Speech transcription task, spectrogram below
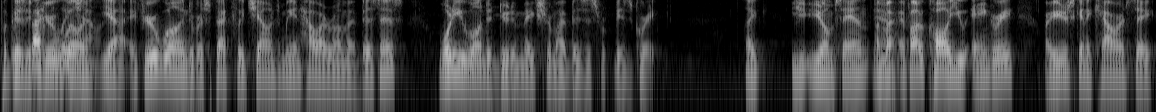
because if you're willing, challenge. yeah, if you're willing to respectfully challenge me and how I run my business, what are you willing to do to make sure my business is great? Like you, you know what I'm saying? Am I- Yeah. if I call you angry, are you just going to cower and say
